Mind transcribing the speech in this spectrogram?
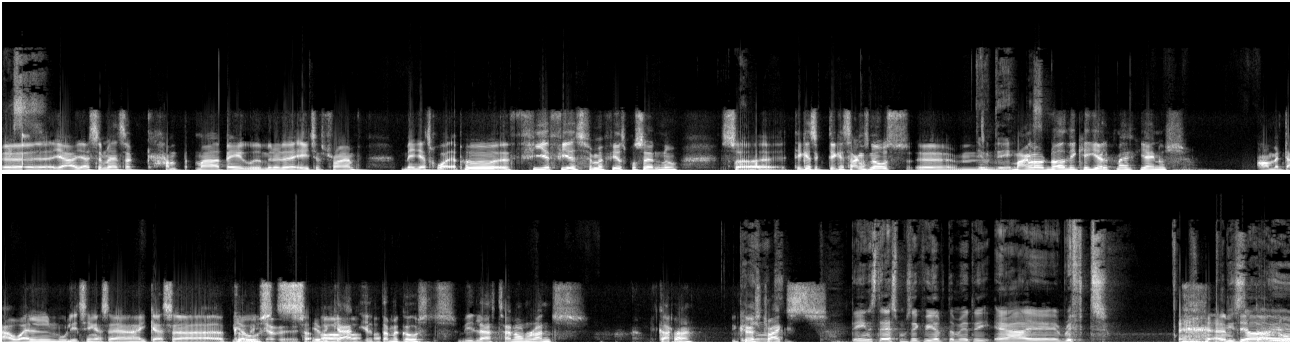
Uh, jeg, jeg er simpelthen så kamp meget bagud med det der Age of Triumph. Men jeg tror, jeg er på 84-85 procent nu. Så uh, det, kan, det kan sagtens nås. Uh, Det er jo det. Mangler du noget, vi kan hjælpe med, Janus? Oh, men der er jo alle mulige ting at sige, ikke? Altså, Jeg vil, Ghosts jeg, vil, jeg vil og, gerne hjælpe dig med Ghosts. Vi lader os tage nogle runs. Godt, hva'? Vi kører Det eneste- strikes. Det eneste, Asmus ikke vil hjælpe dig med, det er øh, Rift. Jamen, Vi det er så øh,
